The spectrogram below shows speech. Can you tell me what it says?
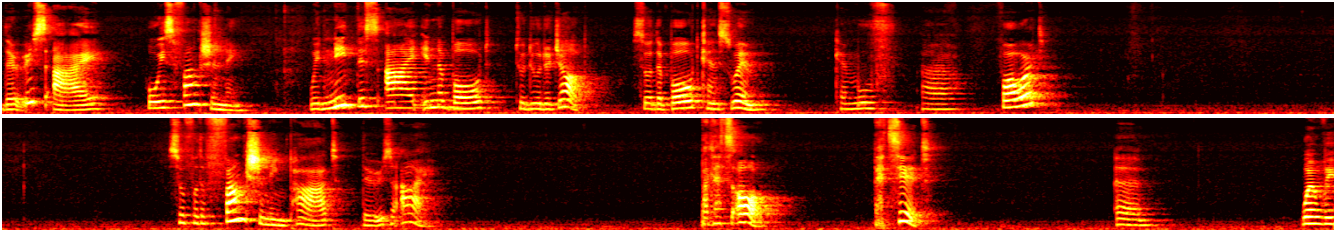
There is I who is functioning. We need this I in the boat to do the job so the boat can swim, can move uh, forward. So for the functioning part, there is I. But that's all. That's it. Um, when we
